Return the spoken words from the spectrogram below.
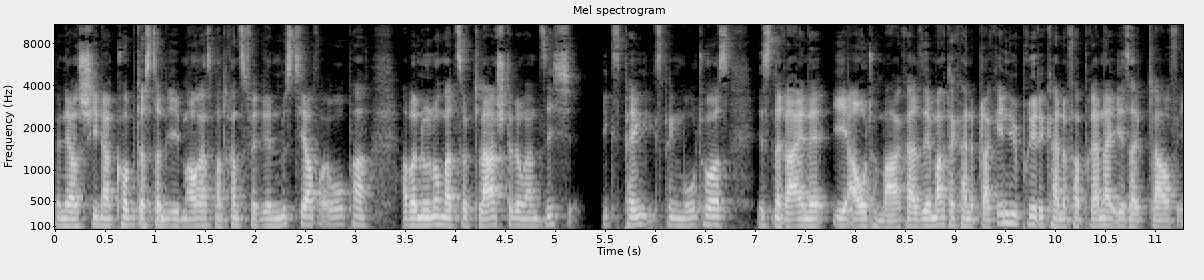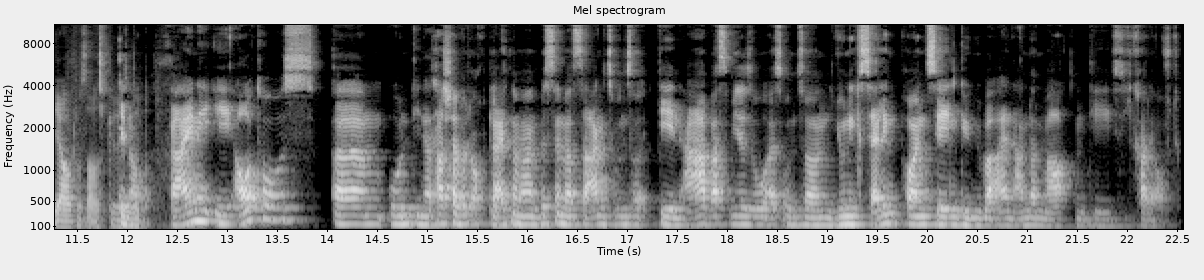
wenn ihr aus China kommt, das dann eben auch erstmal transferieren müsst hier auf Europa. Aber nur nochmal zur Klarstellung an sich. Xpeng, Xpeng Motors ist eine reine E-Auto-Marke. Also ihr macht ja keine Plug-in-Hybride, keine Verbrenner, ihr seid klar auf E-Autos ausgerichtet. Genau, reine E-Autos. Ähm, und die Natascha wird auch gleich nochmal ein bisschen was sagen zu unserer DNA, was wir so als unseren Unique Selling Point sehen gegenüber allen anderen Marken, die sich gerade auftun.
